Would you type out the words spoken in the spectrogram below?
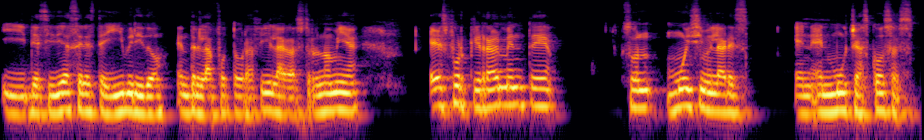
y decidí hacer este híbrido entre la fotografía y la gastronomía es porque realmente son muy similares en, en, muchas cosas.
